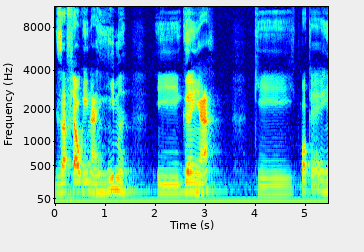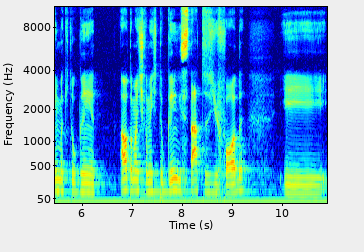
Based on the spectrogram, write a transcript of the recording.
desafiar alguém na rima e ganhar, que qualquer rima que tu ganha, automaticamente tu ganha status de foda e,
